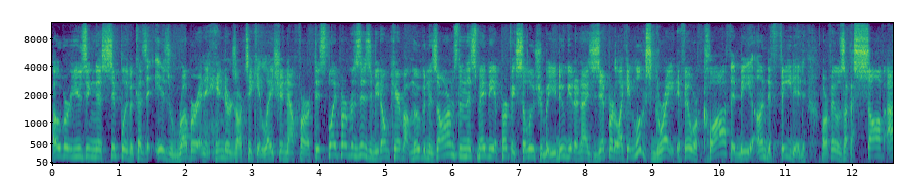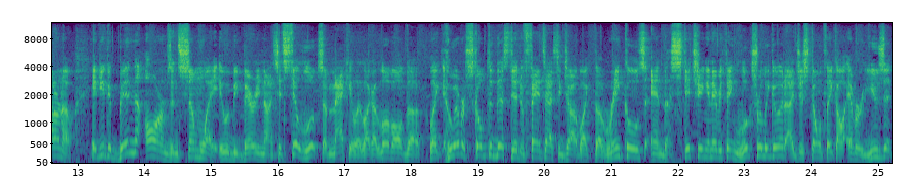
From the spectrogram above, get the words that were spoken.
over using this simply because it is rubber and it hinders articulation. Now, for display purposes, if you don't care about moving his arms, then this may be a perfect solution, but you do get a nice zipper. Like, it looks great. If it were cloth, it'd be undefeated, or if it was like a soft, I don't know. If you could bend the arms in some way, it would be very nice. It still looks immaculate. Like, I love all the, like, whoever sculpted this did a fantastic job. Like, the wrinkles and the stitching and everything looks really good. I just don't think I'll ever use it,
